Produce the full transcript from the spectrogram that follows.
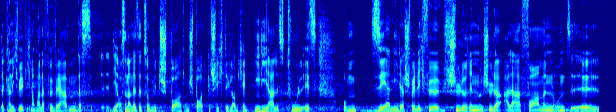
Da kann ich wirklich noch mal dafür werben, dass äh, die Auseinandersetzung mit Sport und Sportgeschichte, glaube ich, ein ideales Tool ist, um sehr niederschwellig für Schülerinnen und Schüler aller Formen und äh,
